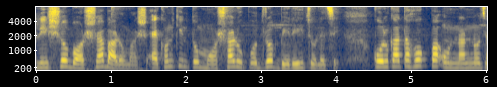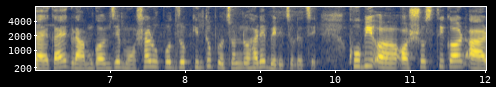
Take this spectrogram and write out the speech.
গ্রীষ্ম, বর্ষা বারো মাস। এখন কিন্তু মশার উপদ্রব বেড়েই চলেছে। কলকাতা হোক বা অন্যান্য জায়গায়, গ্রামগঞ্জে মশার উপদ্রব কিন্তু প্রচণ্ড হারে বেড়ে চলেছে। খুবই অস্বস্তিকর আর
